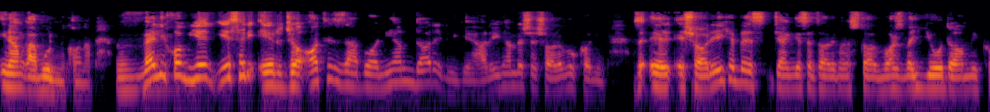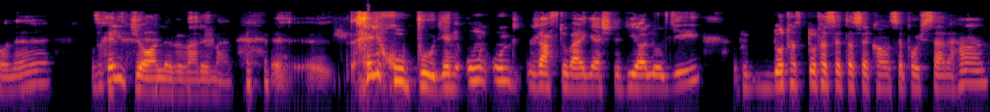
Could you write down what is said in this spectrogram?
اینم قبول می‌کنم. ولی خب یه, یه سری ارجاعات زبانی هم داره دیگه. حالا اینم بهش اشاره بکنیم. اشاره که به جنگ ستارگان ستار وارز و یودا می‌کنه خیلی جالبه برای من. خیلی خوب بود. یعنی اون اون رفت و برگشت دیالوگی دو تا دو تا سه تا سکانس پشت سر هم.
